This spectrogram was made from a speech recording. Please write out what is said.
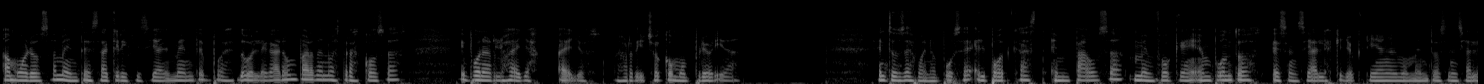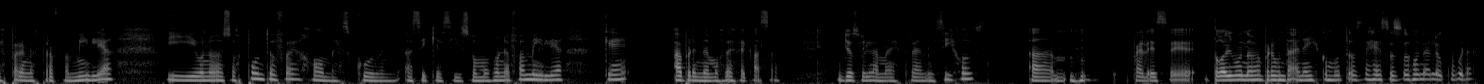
amorosamente, sacrificialmente, pues doblegar un par de nuestras cosas y ponerlos a, ellas, a ellos, mejor dicho, como prioridad. Entonces, bueno, puse el podcast en pausa, me enfoqué en puntos esenciales que yo creía en el momento esenciales para nuestra familia y uno de esos puntos fue homeschooling. Así que sí, somos una familia que aprendemos desde casa. Yo soy la maestra de mis hijos, parece, todo el mundo me pregunta, Anaís, ¿cómo tú haces eso? Eso es una locura.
